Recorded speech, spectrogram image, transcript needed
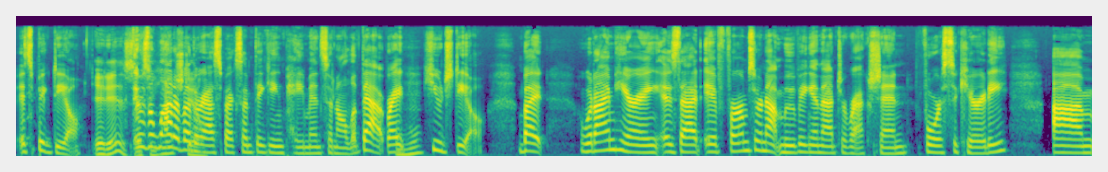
it's a big deal. it is. There's It's a, lot huge of other aspects. I'm thinking payments and all of that, right? Mm-hmm. Huge deal. But what I'm hearing is that if firms are not moving in that direction for security, um,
